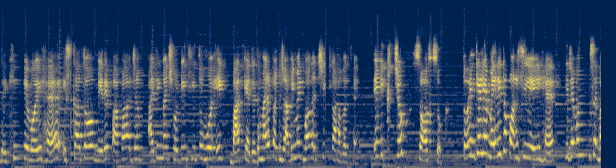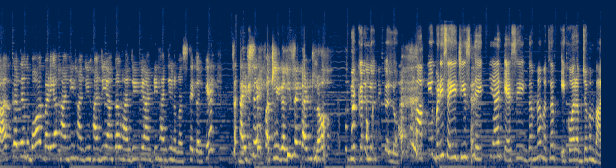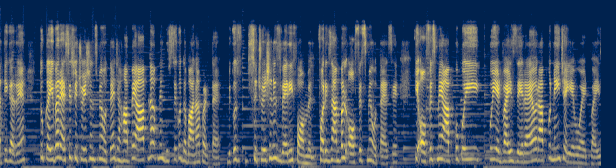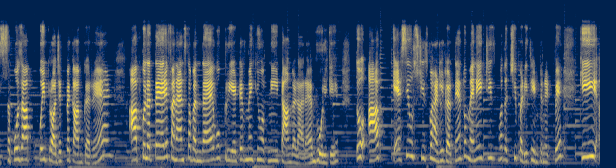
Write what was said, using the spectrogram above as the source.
देखिए वही है। इसका तो मेरे पापा जब आई थिंक मैं छोटी थी तो वो एक बात कहते थे हमारे पंजाबी में एक बहुत अच्छी कहावत है एक चुप सौ सुख। तो इनके लिए मेरी तो पॉलिसी यही है कि जब उनसे बात करते हैं तो बहुत बढ़िया हाँ जी हाँ जी हाँ जी अंकल हाँ जी आंटी हाँ जी नमस्ते करके साइड से पतली गली से कट लो। निकल लो निकल लो। आपने बड़ी सही चीज़ कही कि यार कैसे एकदम ना मतलब एक और अब जब हम बात ही कर रहे हैं तो कई बार ऐसी सिचुएशंस में होते हैं जहाँ पे आप ना अपने गुस्से को दबाना पड़ता है because situation is very formal for example office में होता है ऐसे कि ऑफ़िस में आपको कोई कोई एडवाइस दे रहा है और आपको नहीं चाहिए वो एडवाइस सपोज़ आप कोई प्रोजेक्ट पे काम कर रहे हैं एंड आपको लगता है, अरे फाइनेंस का बंदा है, वो क्रिएटिव में क्यों अपनी टांग अड़ा रहा है? भूल के। तो आप कैसे उस चीज़ को हैंडल करते हैं? तो मैंने एक चीज़ बहुत अच्छी पढ़ी थी इंटरनेट पे कि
